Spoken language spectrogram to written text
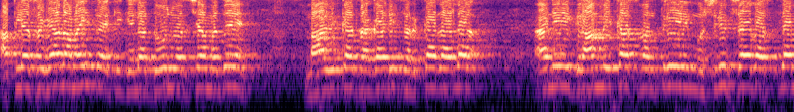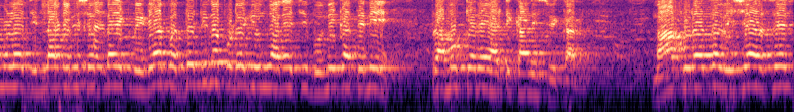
आपल्या सगळ्यांना माहीत आहे की गेल्या दोन वर्षामध्ये महाविकास आघाडी सरकार आलं आणि ग्रामविकास मंत्री मुश्रीफ साहेब असल्यामुळं जिल्हा परिषदला एक वेगळ्या पद्धतीनं पुढे घेऊन जाण्याची भूमिका त्यांनी प्रामुख्याने या ठिकाणी स्वीकारली. महापुराचा विषय असेल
